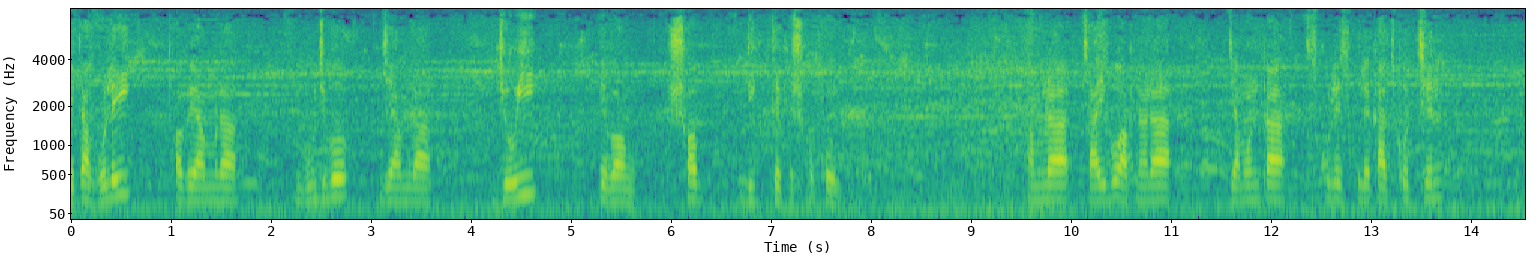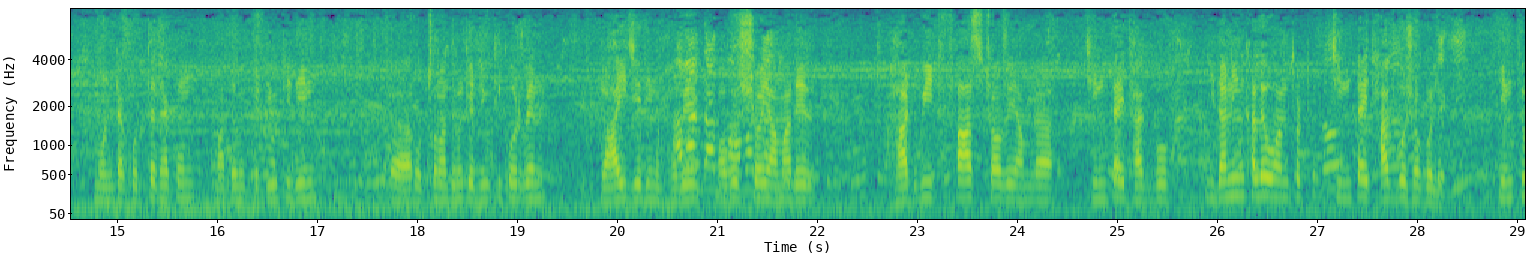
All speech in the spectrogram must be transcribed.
এটা হলেই তবে আমরা বুঝব যে আমরা জয়ী এবং সব দিক থেকে সফল। আমরা চাইব আপনারা যেমনটা স্কুলে স্কুলে কাজ করছেন মনটা করতে থাকুন মাধ্যমিকের ডিউটি দিন উচ্চ মাধ্যমিকের ডিউটি করবেন। রায় যেদিন হবে অবশ্যই আমাদের হার্টবিট ফাস্ট হবে আমরা চিন্তায় থাকব। ইদানিংকালেও অন্তত চিন্তায় থাকব সকলে কিন্তু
